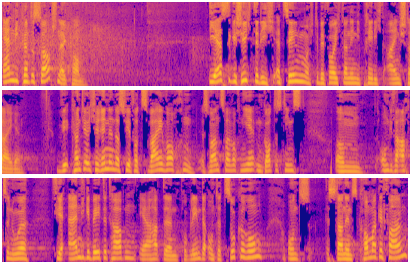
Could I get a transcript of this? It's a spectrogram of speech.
Andy, könntest du auch schnell kommen? Die erste Geschichte, die ich erzählen möchte, bevor ich dann in die Predigt einsteige. Wir, könnt ihr euch erinnern, dass wir vor zwei Wochen, es waren zwei Wochen hier im Gottesdienst, um ungefähr 18 Uhr für Andy gebetet haben. Er hatte ein Problem der Unterzuckerung und ist dann ins Komma gefallen.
